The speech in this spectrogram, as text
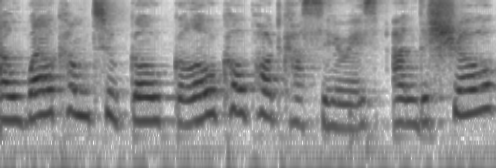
and welcome to Go Global podcast series and the show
